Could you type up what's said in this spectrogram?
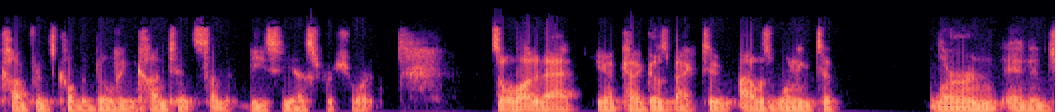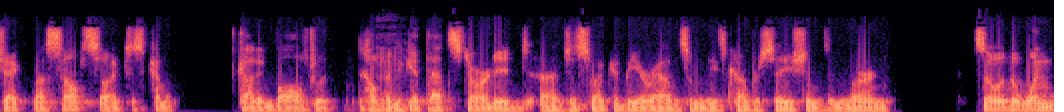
conference called the Building Content Summit, BCS for short. So a lot of that, you know, kind of goes back to I was wanting to learn and inject myself. So I just kind of got involved with helping to get that started, uh, just so I could be around some of these conversations and learn. So the one,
